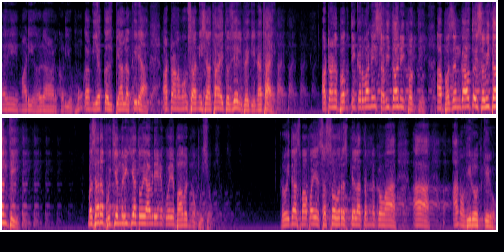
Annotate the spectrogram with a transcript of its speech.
અરે માડી હળાહળ કળિયુગ. હું કામ એક જ પ્યાલા કર્યા. અટાણ વંશા નિશા થાય તો જેલ ભેગી ના થાય. અટાણે ભક્તિ કરવાની સંવિધાનિક ભક્તિ. આ ભજન ગાવ તો સંવિધાનથી. બસારા ભૂખે મરી ગયા તોય આવડે એને કોઈ ભાવ જ ન પૂછ્યો. રોહિદાસ બાપાએ છસો વર્ષ પહેલા તમને કહું, આ આ, આનો વિરોધ કર્યો.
